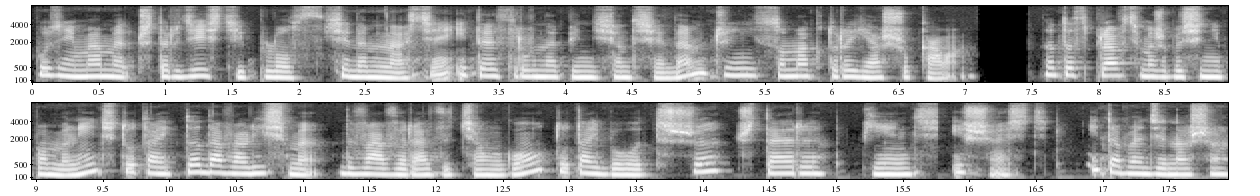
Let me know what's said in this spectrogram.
Później mamy 40 plus 17 i to jest równe 57, czyli suma, której ja szukałam. No to sprawdźmy, żeby się nie pomylić. Tutaj dodawaliśmy dwa wyrazy ciągu. Tutaj były 3, 4, 5 i 6. I to będzie nasza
